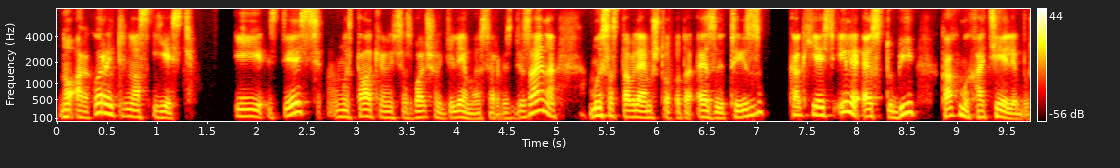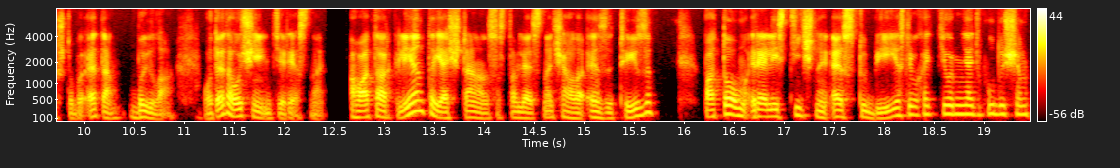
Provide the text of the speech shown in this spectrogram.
но а какой родитель у нас есть? И здесь мы сталкиваемся с большой дилеммой сервис-дизайна. Мы составляем что-то as it is, как есть, или as to be, как мы хотели бы, чтобы это было. Вот это очень интересно. Аватар клиента, я считаю, надо составлять сначала as it is, потом реалистичный S2B, если вы хотите его менять в будущем.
